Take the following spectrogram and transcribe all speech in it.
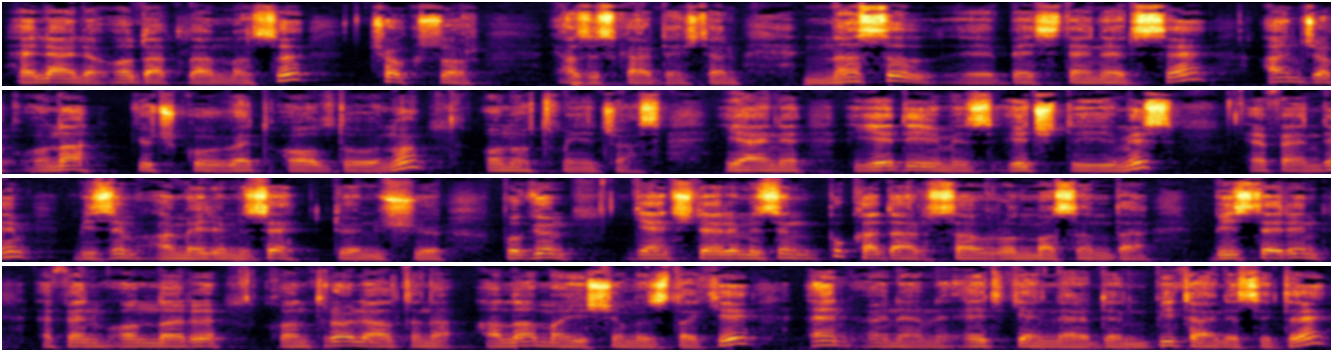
helale odaklanması çok zor aziz kardeşlerim. Nasıl e, beslenirse ancak ona güç kuvvet olduğunu unutmayacağız. Yani yediğimiz, içtiğimiz efendim bizim amelimize dönüşüyor. Bugün gençlerimizin bu kadar savrulmasında bizlerin efendim onları kontrol altına alamayışımızdaki en önemli etkenlerden bir tanesi de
